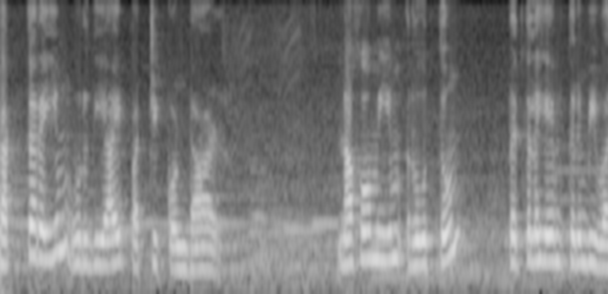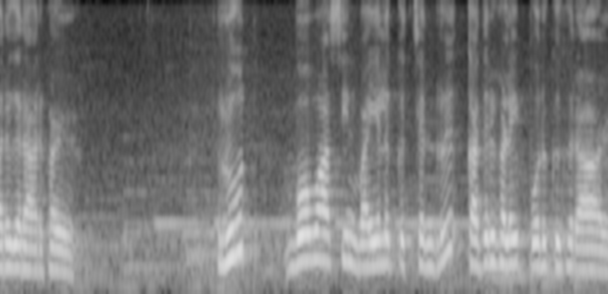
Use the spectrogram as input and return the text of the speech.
கத்தரையும் உறுதியாய் பற்றி கொண்டாள். நகோமியும் ரூத்தும் பெத்தலகேம் திரும்பி வருகிறார்கள். ரூத் போவாஸின் வயலுக்கு சென்று கதிர்களை பொறுக்குகிறாள்.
